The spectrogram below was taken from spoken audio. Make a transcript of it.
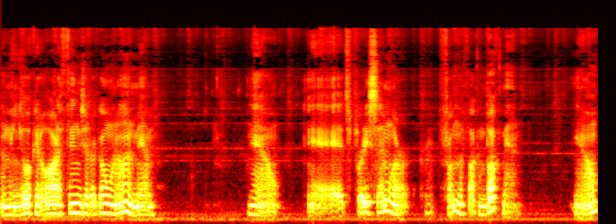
I mean, you look at a lot of things that are going on, man. Now, it's pretty similar from the fucking book, man. You know?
